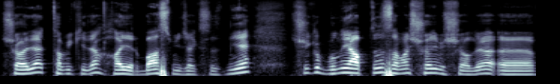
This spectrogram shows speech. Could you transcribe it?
Şöyle tabii ki de hayır basmayacaksınız. Niye? Çünkü bunu yaptığınız zaman şöyle bir şey oluyor. Ee,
